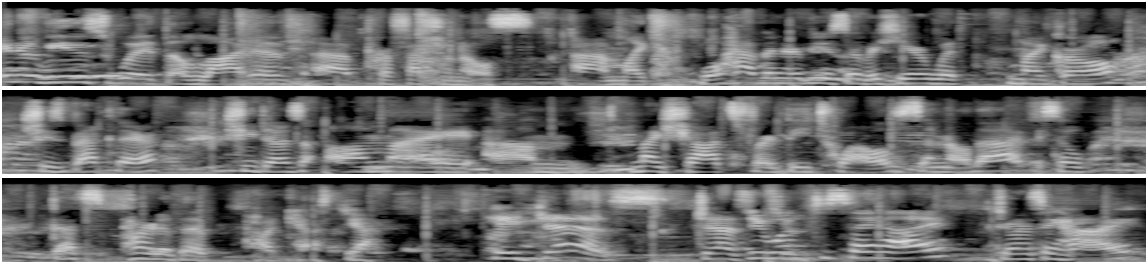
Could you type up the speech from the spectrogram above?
interviews with a lot of uh, professionals. Um, like we'll have interviews over here with my girl. She's back there. She does all my um, my shots for B12s and all that. So that's part of the podcast. Yeah. Hey Jess, Jess, you want to say hi? Do you want to say hi?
